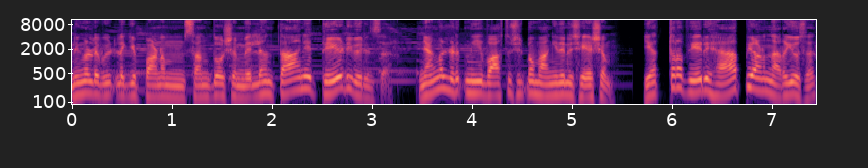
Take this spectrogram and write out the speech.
നിങ്ങളുടെ വീട്ടിലേക്ക് പണം സന്തോഷം എല്ലാം താനെ തേടി വരും സർ. ഞങ്ങളുടെ അടുത്ത് നിന്ന് ഈ വാസ്തുശില്പം വാങ്ങിയതിന് ശേഷം എത്ര പേര് ഹാപ്പി ആണെന്ന് അറിയോ സർ.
